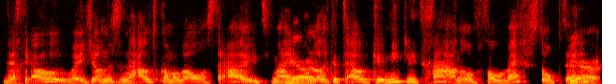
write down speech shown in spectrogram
Toen dacht hij, oh, weet je wel, dus in de auto kwam ook alles eruit. Maar Ja. omdat ik het elke keer niet liet gaan of gewoon wegstopte... ja,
